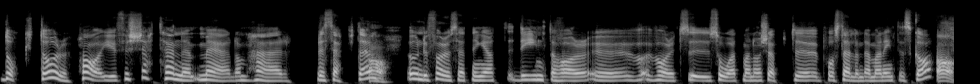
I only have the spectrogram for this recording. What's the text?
doktor har ju försett henne med de här recepten Ja. under förutsättning att det inte har eh, varit så att man har köpt eh, på ställen där man inte ska. Ja.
